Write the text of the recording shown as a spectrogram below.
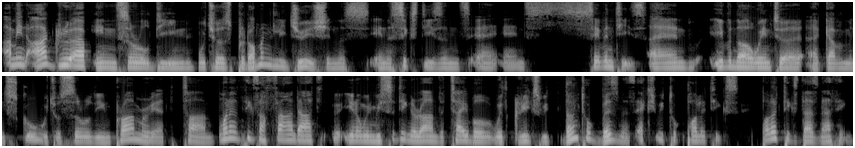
I mean, I grew up in Cyrildene, which was predominantly Jewish in the, in the 60s and, and 70s. And even though I went to a, a government school, which was Cyrildene Primary at the time, one of the things I found out, you know, when we're sitting around the table with Greeks, we don't talk business. Actually, we talk politics. Politics does nothing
